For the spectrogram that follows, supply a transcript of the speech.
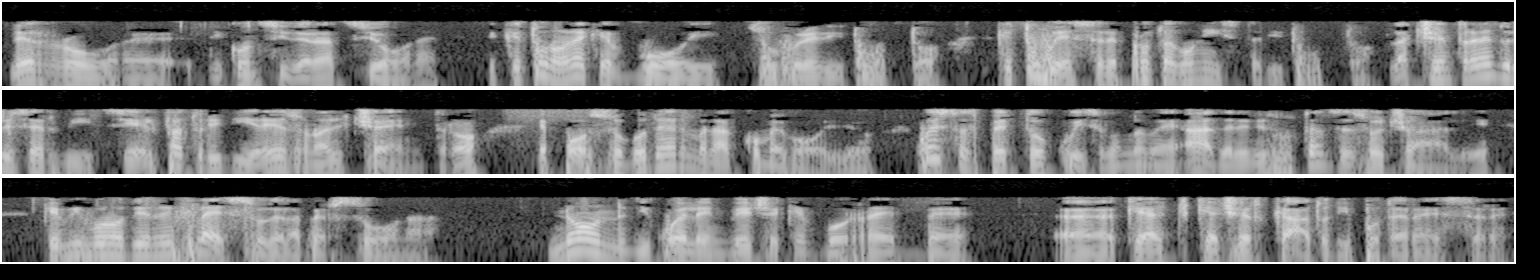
l'errore di considerazione è che tu non è che vuoi soffrire di tutto, che tu vuoi essere protagonista di tutto. L'accentramento dei servizi è il fatto di dire io sono al centro e posso godermela come voglio. Questo aspetto qui, secondo me, ha delle risultanze sociali che vivono di riflesso della persona, non di quella invece che vorrebbe eh, che, ha, che, ha, cercato di poter essere.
